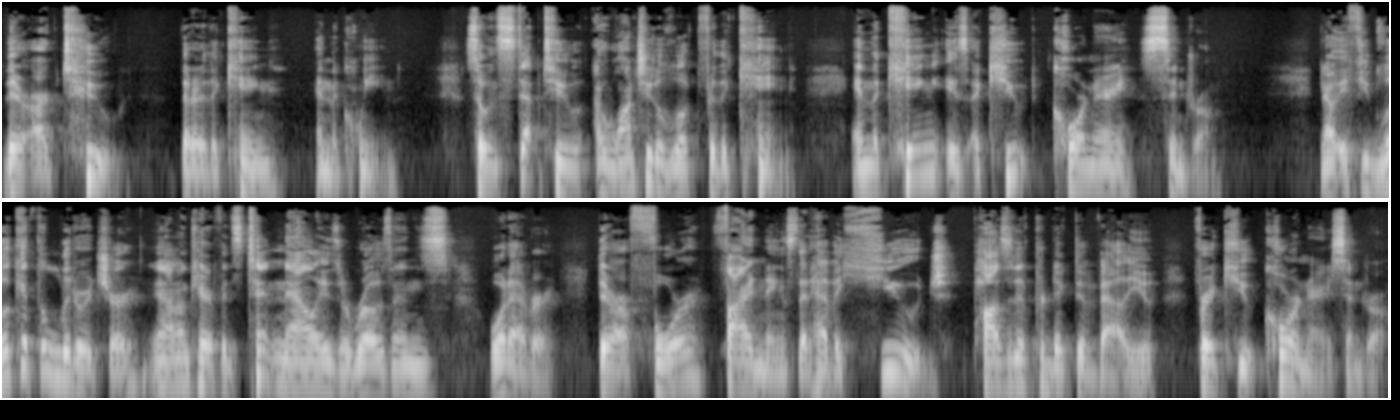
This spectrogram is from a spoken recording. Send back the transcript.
there are two that are the king and the queen. So in step two, I want you to look for the king, and the king is acute coronary syndrome. Now, if you look at the literature, I don't care if it's Tintinalli's or Rosen's, whatever, there are four findings that have a huge positive predictive value for acute coronary syndrome.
